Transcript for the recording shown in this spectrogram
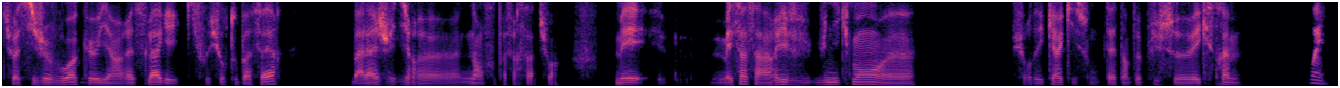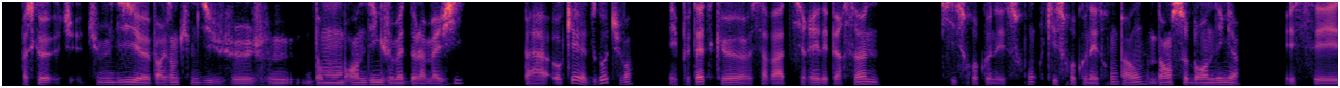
Tu vois, si je vois qu'il y a un red flag et qu'il faut surtout pas faire, bah là, je vais dire euh, non, faut pas faire ça, tu vois. Mais, mais ça, ça arrive uniquement euh, sur des cas qui sont peut-être un peu plus euh, extrêmes. Ouais, Parce que tu, tu me dis, euh, par exemple, tu me dis, je, dans mon branding, je veux mettre de la magie. Bah, ok, let's go, tu vois. Et peut-être que ça va attirer des personnes qui se reconnaîtront, qui se reconnaîtront, pardon, dans ce branding-là. Et c'est,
